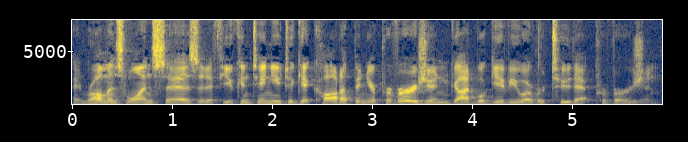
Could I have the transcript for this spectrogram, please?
And Romans 1 says that if you continue to get caught up in your perversion, God will give you over to that perversion.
